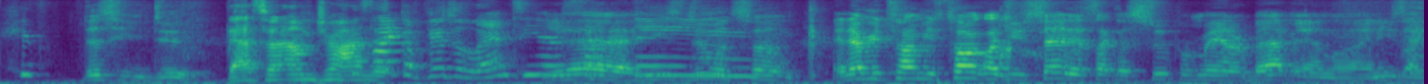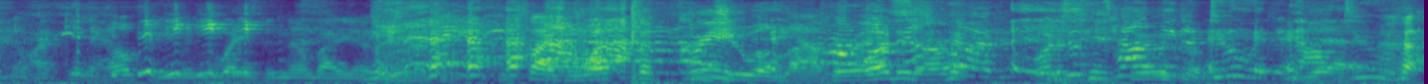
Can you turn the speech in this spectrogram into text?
does he do? That's what I'm trying He's to. He's like a vigilante or Yeah, something. he's doing some. And every time he's talking, like you said, it's like a Superman or Batman line. He's like, no, I can help you in ways that nobody else can. It's like, what the Could freak? you elaborate? What is- sir? What just does he tell do? me to do it and I'll do it.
